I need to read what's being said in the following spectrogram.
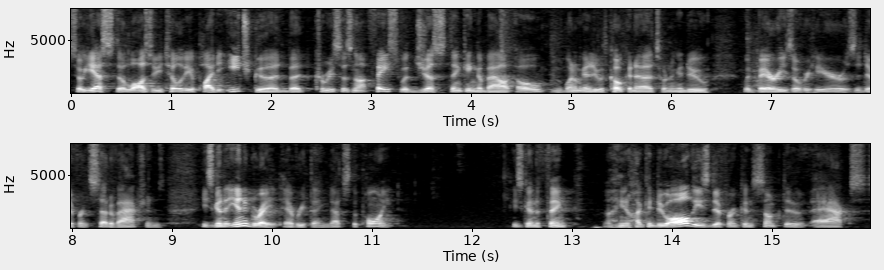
So yes, the laws of utility apply to each good, but Crusoe's not faced with just thinking about, oh, what I'm going to do with coconuts? What I'm going to do with berries over here is a different set of actions. He's going to integrate everything. That's the point. He's going to think, you know, I can do all these different consumptive acts.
